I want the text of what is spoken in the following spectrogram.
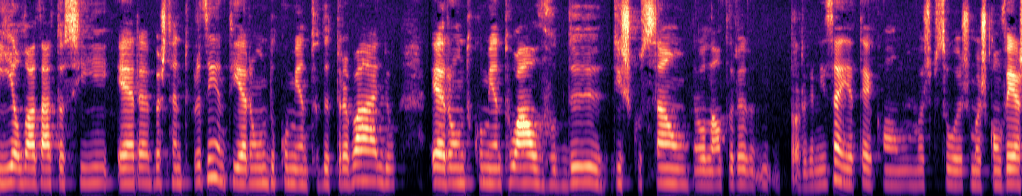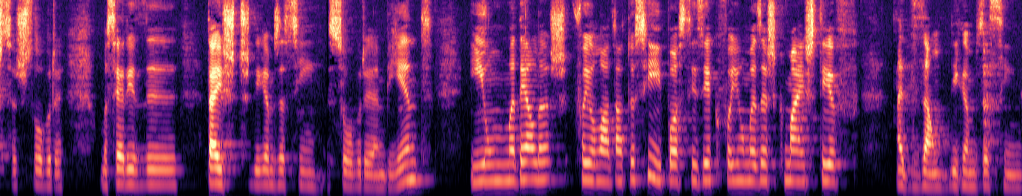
e a Laudato Si era bastante presente e era um documento de trabalho, era um documento alvo de discussão. Eu, na altura, organizei até com umas pessoas umas conversas sobre uma série de textos, digamos assim, sobre ambiente e uma delas foi o Laudato Si e posso dizer que foi uma das que mais teve adesão, digamos assim.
